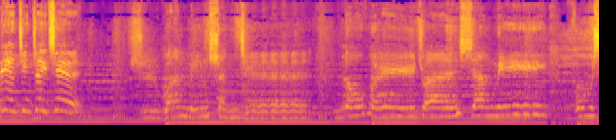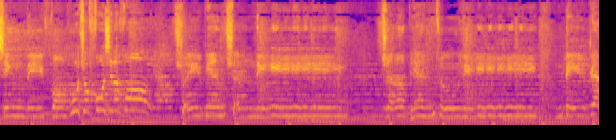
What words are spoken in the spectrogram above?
炼尽这一切，使万民圣洁都会转向你。复兴的风，呼求复兴的风，吹遍全地，这片土地必然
